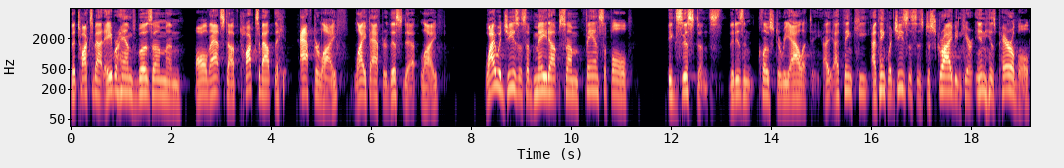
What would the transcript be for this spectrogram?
that talks about Abraham's bosom and all that stuff talks about the afterlife, life after this de- life? Why would Jesus have made up some fanciful existence that isn't close to reality? I, I, think he, I think what Jesus is describing here in his parable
